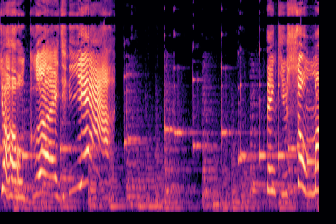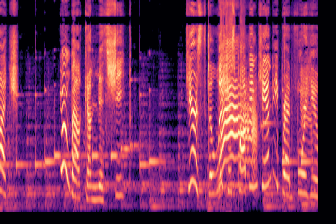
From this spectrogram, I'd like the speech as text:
so good! Yeah! Thank you so much. You're welcome, Miss Sheep. Here's the delicious Wow. popping candy bread for you.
